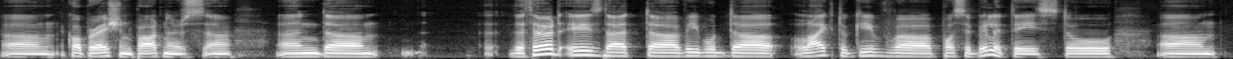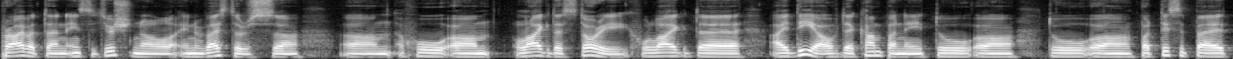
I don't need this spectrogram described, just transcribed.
um, cooperation partners, uh, and um, the third is that uh, we would uh, like to give uh, possibilities to um, private and institutional investors uh, um, who um, like the story, who like the idea of the company to to participate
